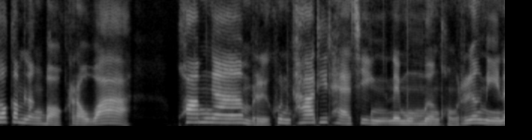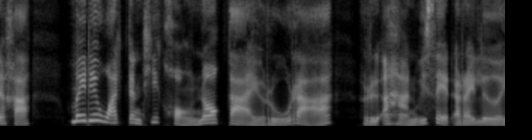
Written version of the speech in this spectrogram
ก็กำลังบอกเราว่า ความงามหรือคุณค่าที่แท้จริงในมุมเมืองของเรื่องนี้นะคะ ไม่ได้วัดกันที่ของนอกกายหรูหรา หรืออาหารวิเศษอะไรเลย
